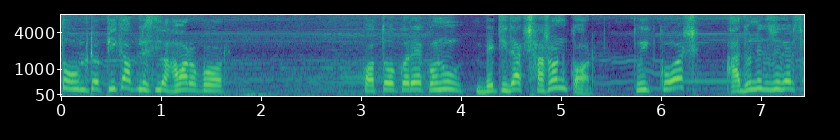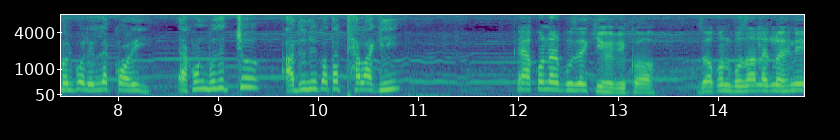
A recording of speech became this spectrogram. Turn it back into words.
তো উল্টো পিক আপ লিছিল আমার ওপর। কত করে কোনো বেটিডাক শাসন কর। তুই কোষ আধুনিক যুগের স্বল্প লেলে করি এখন বুঝিচ্ছু আধুনিকতার ঠেলা কি? এখন আর বুঝে কি হবি ক? যখন বোঝা লাগল হেনি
